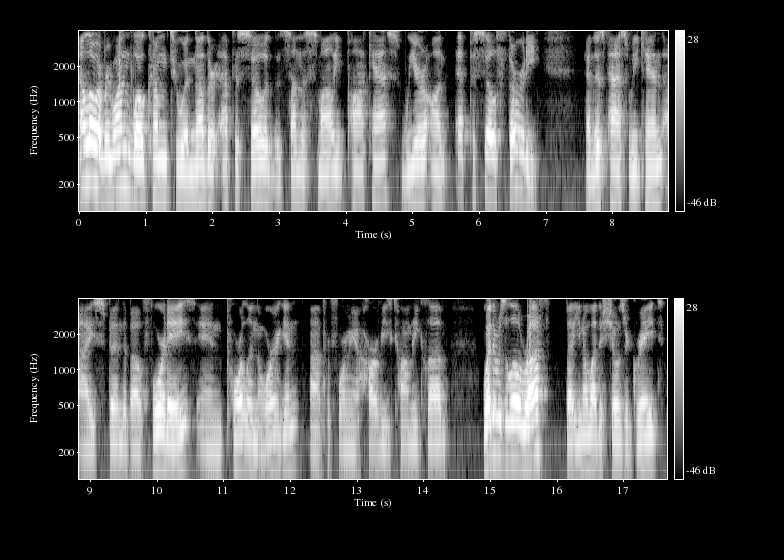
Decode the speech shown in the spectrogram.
Hello, everyone. Welcome to another episode of the Son of Smiley podcast. We are on episode 30. And this past weekend, I spent about four days in Portland, Oregon, uh, performing at Harvey's Comedy Club. Weather was a little rough, but you know what? The shows are great.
